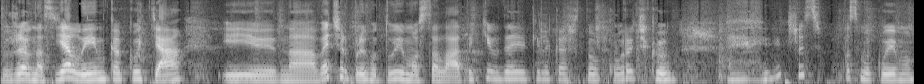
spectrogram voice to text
Вже в нас ялинка, куття, і на вечір приготуємо салатиків, декілька штук, курочку. І щось посмакуємо.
